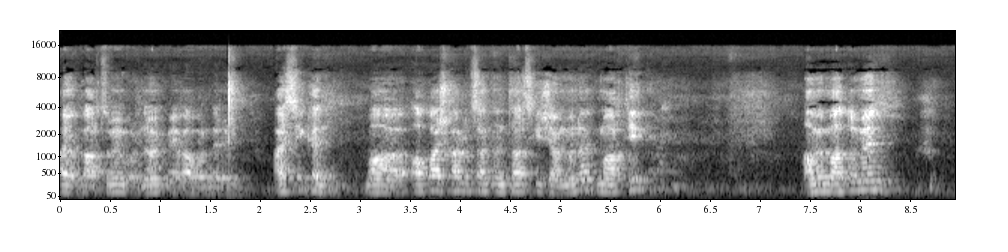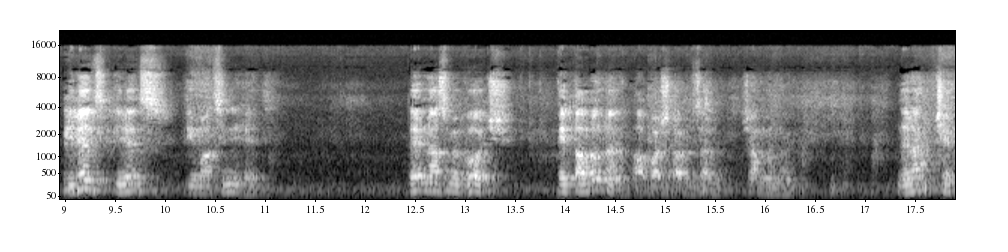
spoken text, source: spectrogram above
Այո, կարծում եմ, որ նրանք մեղավորներ են։ Այսինքն ապաշխարության ընթացքի ժամանակ մարդիկ համեմատում են իրենց իրենց դիմացինի հետ։ Տերն ասում է ոչ, էտալոնը ապաշխարության ժամանակ նրանք չեն։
